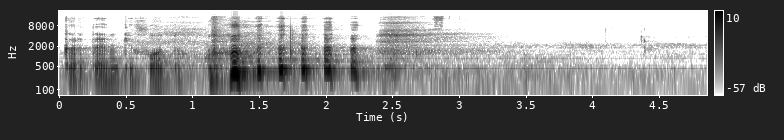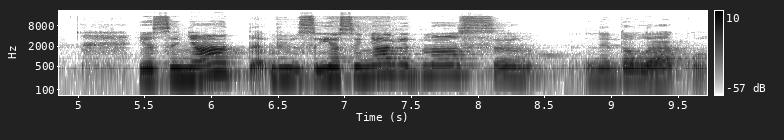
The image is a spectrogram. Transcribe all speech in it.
картинки, фото. Ясеня, ясеня від нас е, недалеко.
